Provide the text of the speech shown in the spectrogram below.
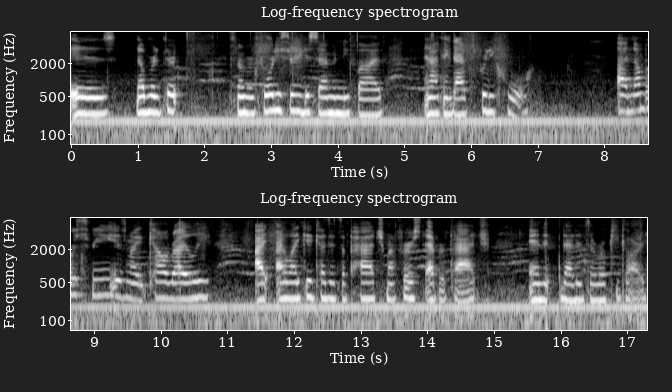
is number thir- it's number 43 to 75, and I think that's pretty cool. At number three is my Cal Raleigh. I, I like it because it's a patch, my first ever patch, and it, that it's a rookie card.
